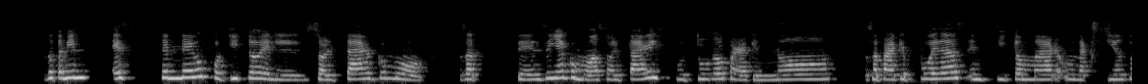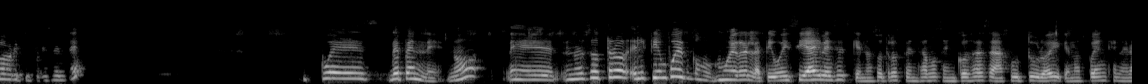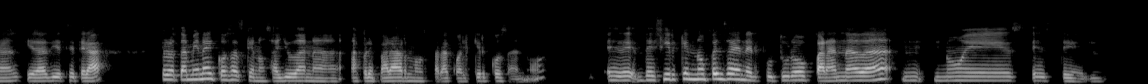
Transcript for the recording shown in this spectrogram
O sea, también es tener un poquito el soltar como o sea, te enseña como a soltar el futuro para que no, o sea, para que puedas en sí tomar una acción sobre tu presente? Pues depende, ¿no? Eh, nosotros, el tiempo es como muy relativo y sí hay veces que nosotros pensamos en cosas a futuro y que nos pueden generar ansiedad y etcétera, pero también hay cosas que nos ayudan a, prepararnos para cualquier cosa, ¿no? Eh, decir que no pensar en el futuro para nada no es este,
